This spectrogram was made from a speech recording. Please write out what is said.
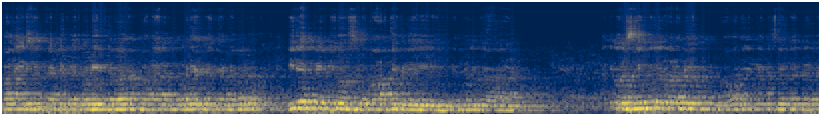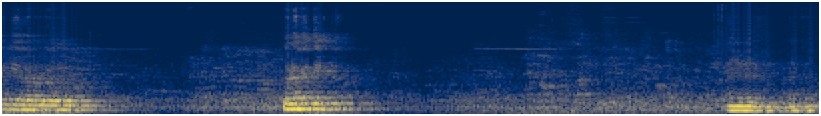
பல இசை கட்டுகளை முடித்தவர் பல முறைகளை கண்டவர். இதை பற்றி ஒரு சில வார்த்தைகளை எங்களுக்கு அது ஒரு சிறுவர்களும் அவரை என்ன செய்ய வேண்டிய அவரோட உலகத்திற்கு அனைவருக்கும் வணக்கம்.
